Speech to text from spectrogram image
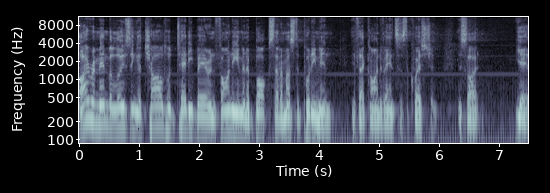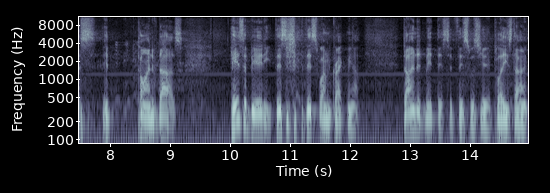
I remember losing a childhood teddy bear and finding him in a box that I must have put him in, if that kind of answers the question. It's like, yes, it kind of does. Here's a beauty. This, this one cracked me up. Don't admit this if this was you. Please don't.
